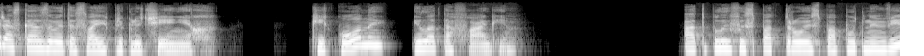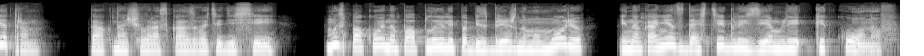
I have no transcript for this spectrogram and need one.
рассказывает о своих приключениях. Киконы и лотофаги. Отплыв из-под Трои с попутным ветром, так начал рассказывать Одиссей, мы спокойно поплыли по безбрежному морю и, наконец, достигли земли киконов.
